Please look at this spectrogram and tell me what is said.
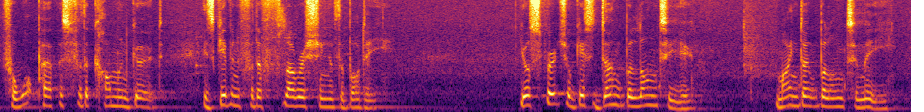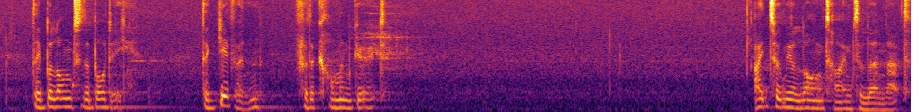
for what purpose? For the common good, is given for the flourishing of the body. Your spiritual gifts don't belong to you. Mine don't belong to me. They belong to the body. They're given for the common good. It took me a long time to learn that.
